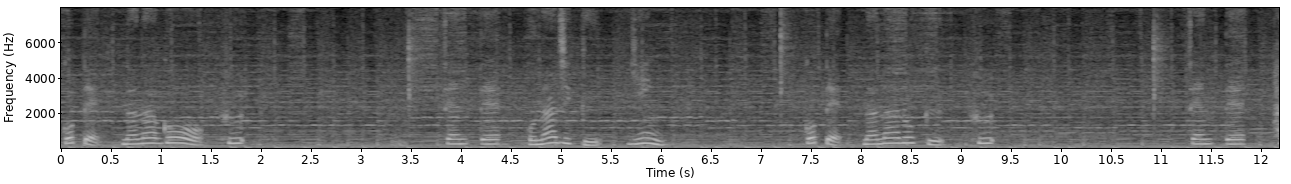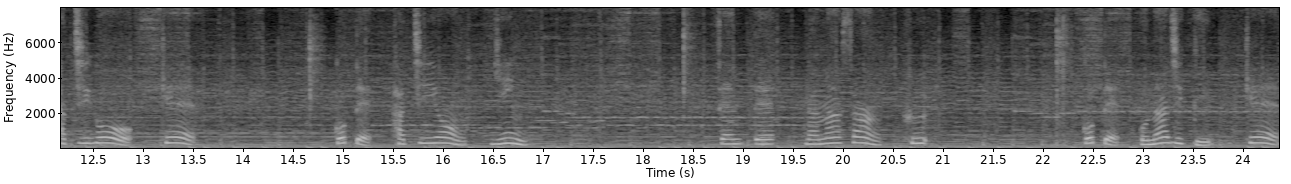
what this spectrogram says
後手7五歩先手同じく銀。後手7六歩。先手8五桂。後手8四銀。先手7三歩。後手同じく桂。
